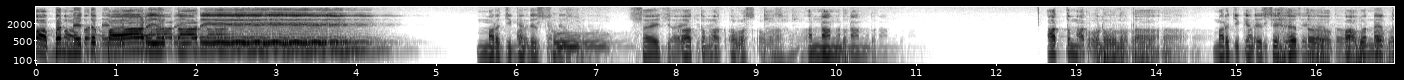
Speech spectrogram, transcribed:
ਭਬ ਨਿਤ ਪਾਰ ਉਤਾਰੇ। ਮਰਜ਼ੀ ਕਹਿੰਦੇ ਸੋ ਸਹਿਜ ਆਤਮਕ ਅਵਸਥਾ ਆਨੰਦ। ਆਤਮਕ ਅਡੋਲਤਾ। ਮਰਜ਼ੀ ਕਹਿੰਦੇ ਸਿਹਤ ਭਵ ਨਿਤ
